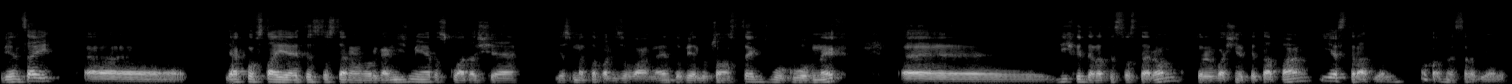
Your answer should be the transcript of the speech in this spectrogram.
więcej, eee, jak powstaje testosteron w organizmie, rozkłada się, jest metabolizowany do wielu cząstek, dwóch głównych. Dihydrotestosteron, który właśnie pyta Pan, i estradiol, pochodny estradiolu.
